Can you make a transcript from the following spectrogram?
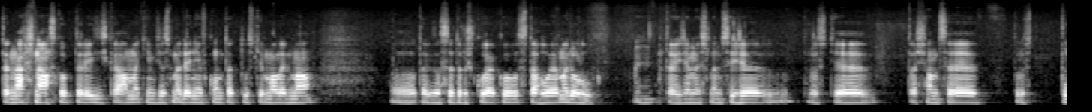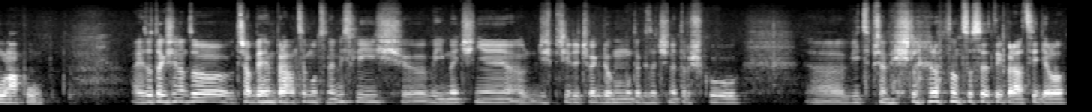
ten náš náskok, který získáme tím, že jsme denně v kontaktu s těma lidma, eh, tak zase trošku jako stahujeme dolů. Mm-hmm. Takže myslím si, že prostě ta šance je prostě půl na půl. A je to tak, že na to třeba během práce moc nemyslíš eh, výjimečně a když přijde člověk domů, tak začne trošku víc přemýšlet o tom, co se v té práci dělo.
